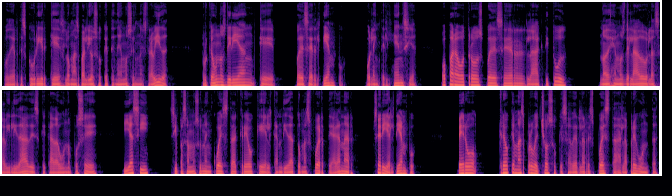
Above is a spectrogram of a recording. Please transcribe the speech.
poder descubrir qué es lo más valioso que tenemos en nuestra vida, porque unos dirían que puede ser el tiempo o la inteligencia, o para otros puede ser la actitud no dejemos de lado las habilidades que cada uno posee y así, si pasamos una encuesta, creo que el candidato más fuerte a ganar sería el tiempo. Pero creo que más provechoso que saber la respuesta a la pregunta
